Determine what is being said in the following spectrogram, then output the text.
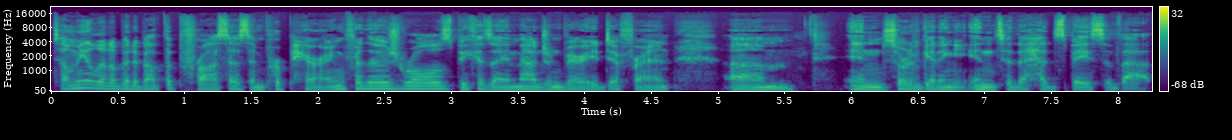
tell me a little bit about the process in preparing for those roles, because I imagine very different um, in sort of getting into the headspace of that.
